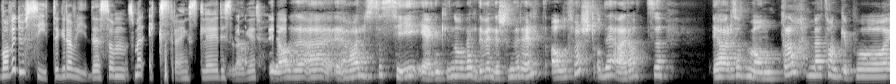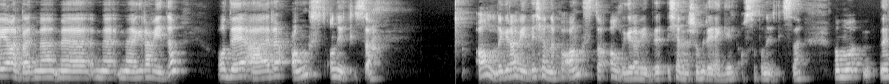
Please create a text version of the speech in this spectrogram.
Hva vil du si til gravide som, som er ekstra engstelige i disse dager? Ja, er, Jeg har lyst til å si egentlig noe veldig, veldig generelt aller først, og det er at jeg har et sånt mantra med tanke på i arbeid med, med, med, med, gravide, og det er angst og nytelse. Alle gravide kjenner på angst, og alle gravide kjenner som regel også på nytelse. Må, det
